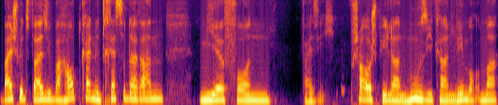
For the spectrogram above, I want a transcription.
beispielsweise überhaupt kein Interesse daran, mir von, weiß ich, Schauspielern, Musikern, wem auch immer,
